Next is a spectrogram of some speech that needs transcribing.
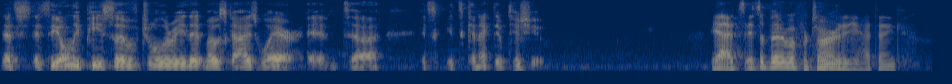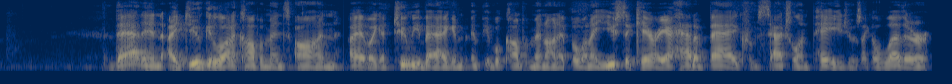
that's it's the only piece of jewelry that most guys wear, and uh, it's it's connective tissue. Yeah, it's it's a bit of a fraternity, I think. That and I do get a lot of compliments on. I have like a Tumi bag, and, and people compliment on it. But when I used to carry, I had a bag from Satchel and Page. It was like a leather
